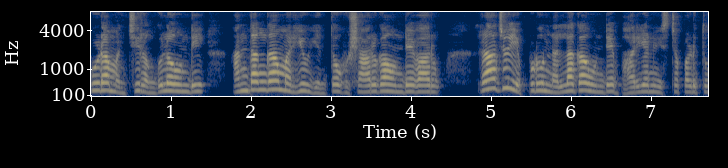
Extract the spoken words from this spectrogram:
కూడా మంచి రంగులో ఉండి అందంగా మరియు ఎంతో హుషారుగా ఉండేవారు. రాజు ఎప్పుడూ నల్లగా ఉండే భార్యను ఇష్టపడుతూ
